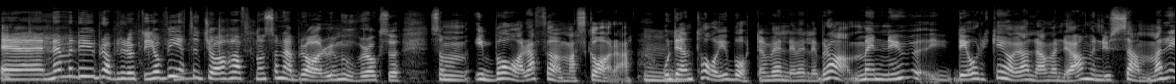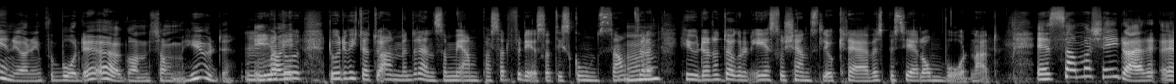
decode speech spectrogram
Eh, nej, men det är ju bra produkter. Jag vet att jag har haft någon sån här bra remover också som är bara för mascara och den tar ju bort den väldigt, väldigt bra. Men nu, det orkar jag ju aldrig använda. Jag använder ju samma rengöring för både ögon som hud. Mm, jag, då, då är det viktigt att du använder den som är anpassad för det så att det är skonsamt. För Mm. att huden runt ögonen är så känslig och kräver speciell omvårdnad. Eh, samma tjej där eh,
